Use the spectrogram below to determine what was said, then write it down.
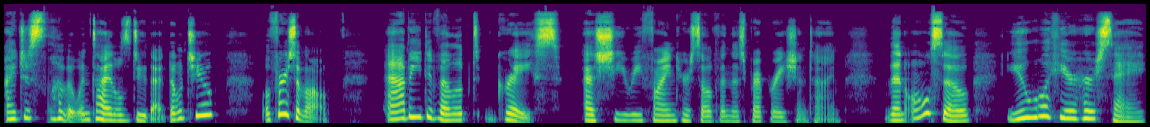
I just love it when titles do that, don't you? Well, first of all, Abby developed grace as she refined herself in this preparation time. Then also, you will hear her say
